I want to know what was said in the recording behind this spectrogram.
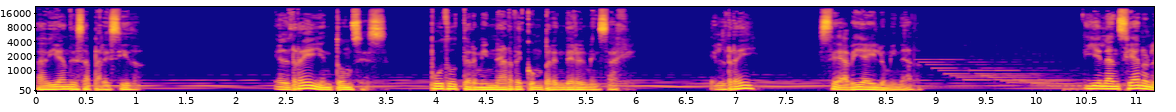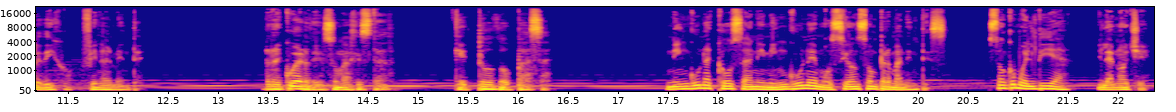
habían desaparecido. El rey entonces pudo terminar de comprender el mensaje. El rey se había iluminado. Y el anciano le dijo, finalmente, Recuerde, Su Majestad, que todo pasa. Ninguna cosa ni ninguna emoción son permanentes. Son como el día y la noche,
